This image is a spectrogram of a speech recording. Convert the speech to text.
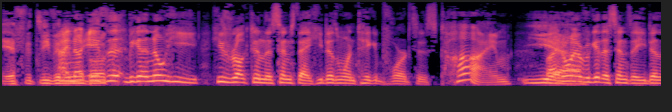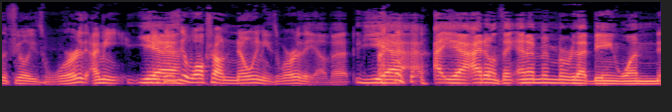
if it's even I in know the book. is it, because I know he he's reluctant in the sense that he doesn't want to take it before it's his time. but I don't ever get the sense that he doesn't feel he's worthy. I mean, yeah, he Yeah. basically walks around knowing he's worthy of it. yeah, I, yeah, I don't think, and I remember that being one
